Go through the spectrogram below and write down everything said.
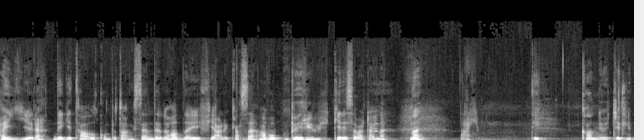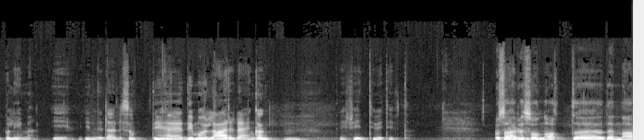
høyere digital kompetanse enn det du hadde i fjerde klasse av å bruke disse verktøyene. Nei. Nei. De kan jo ikke klippe og lime inni der, liksom. De, de, må jo lære det en gang. Mm. Det er ikke intuitivt. Og så er det sånn at uh, denne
